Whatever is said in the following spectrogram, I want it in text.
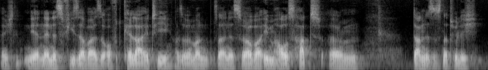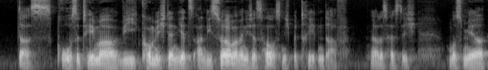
ich nenne es fieserweise oft Keller-IT, also wenn man seine Server im Haus hat, ähm, dann ist es natürlich das große Thema, wie komme ich denn jetzt an die Server, wenn ich das Haus nicht betreten darf. Ja, das heißt, ich muss mir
